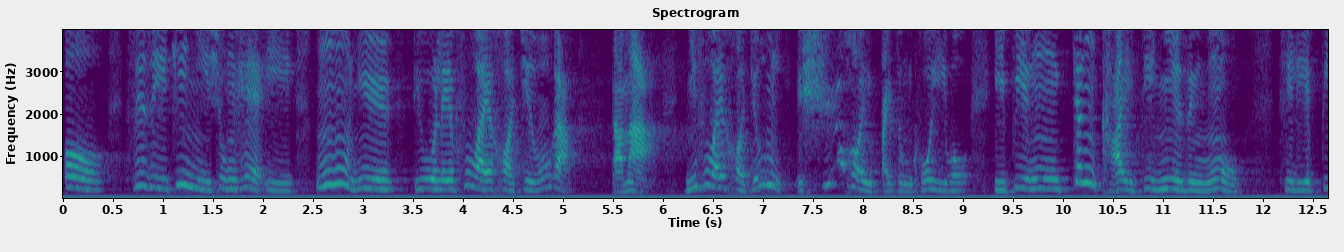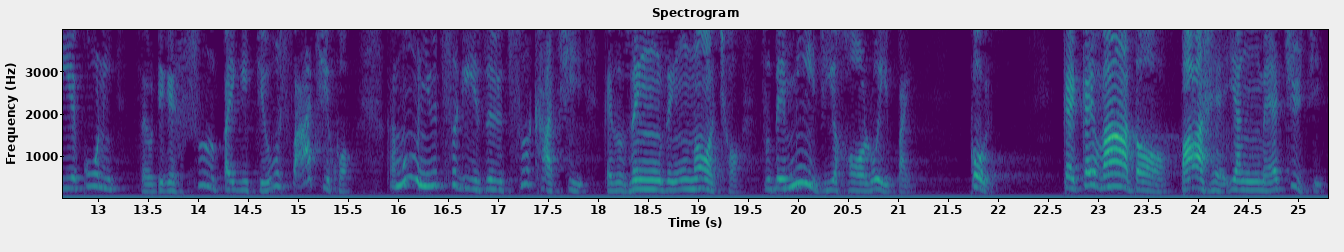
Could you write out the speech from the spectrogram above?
哦，是谁今年凶悍一，我母女原来户外喝酒个。大妈，你户外喝酒没？虚喝一杯总可以不？一边讲开一点女人么？天里别过呢，受这个四百个酒杀起火，搿母女吃个时候吃客气，搿是人人难巧，只得面前好了一杯。各位，该该挖到八海杨梅聚集，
